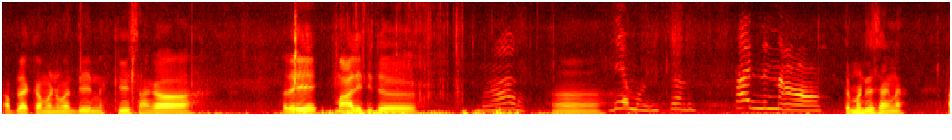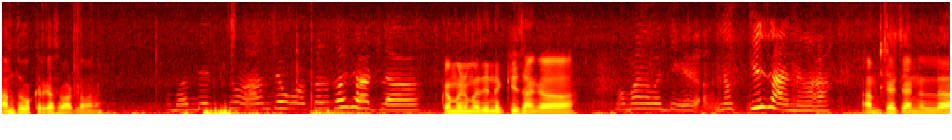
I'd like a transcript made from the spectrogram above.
आपल्या कमेंटमध्ये नक्की सांगा अरे माल आहे तिथं. हां. तर म्हणजे सांग ना आमचा वक्कर कसा वाटला म्हणा? कमेंटमध्ये नक्की सांगा. नक्की सांगा. आमच्या चॅनलला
